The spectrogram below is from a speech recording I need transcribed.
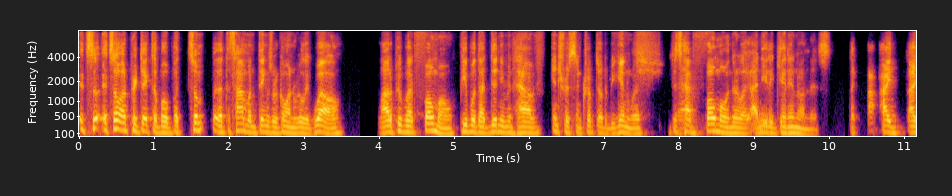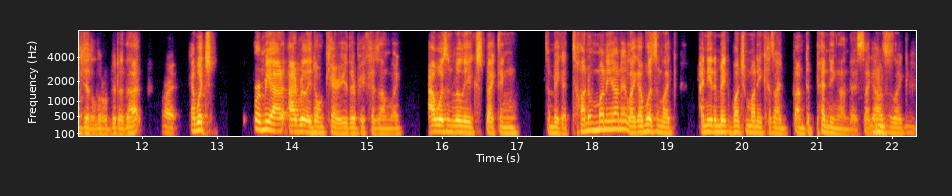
it's so- it's so unpredictable. But some but at the time when things were going really well, a lot of people had FOMO, people that didn't even have interest in crypto to begin with, just Yeah. had FOMO and they're like, I need to get in on this. Like I I, did a little bit of that. Right. And which for me, I, I really don't care either because I'm like, I wasn't really expecting to make a ton of money on it. Like I wasn't like, I need to make a bunch of money because I I'm depending on this. Like I was mm-hmm. like, mm-hmm.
